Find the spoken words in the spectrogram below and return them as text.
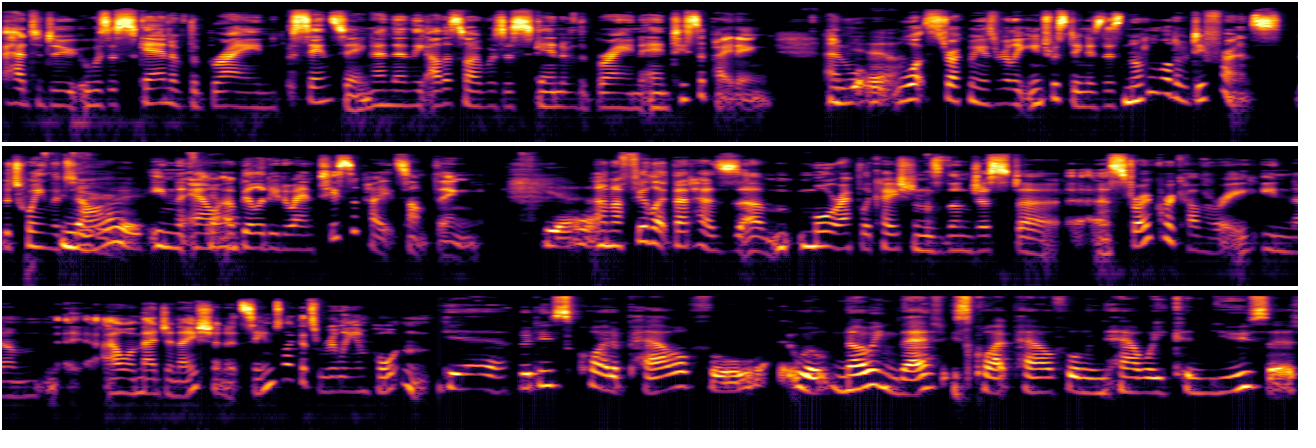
had to do, it was a scan of the brain sensing, and then the other side was a scan of the brain anticipating. And yeah. what struck me as really interesting is there's not a lot of difference between the two no. in our yeah. ability to anticipate something. Yeah. And I feel like that has um, more applications than just a, a stroke recovery in um, our imagination. It seems like it's really important. Yeah, it is quite a powerful, well, knowing that is quite powerful in how we can use it.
